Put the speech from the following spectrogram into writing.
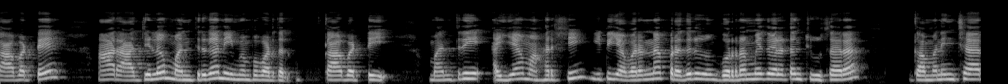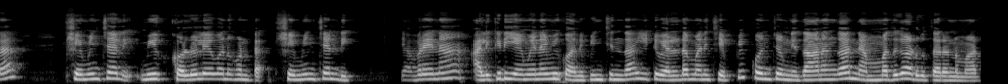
కాబట్టే ఆ రాజ్యంలో మంత్రిగా నియమింపబడతాడు. కాబట్టి మంత్రి అయ్యా మహర్షి ఇటు ఎవరన్నా ప్రజలు గుర్రం మీద వెళ్ళటం చూసారా గమనించారా? క్షమించాలి. మీకు కళ్ళు లేవనుకుంటా. క్షమించండి. ఎవరైనా అలికిడి ఏమైనా మీకు అనిపించిందా? ఇటు వెళ్ళడం అని చెప్పి కొంచెం నిదానంగా నెమ్మదిగా అడుగుతారన్నమాట.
